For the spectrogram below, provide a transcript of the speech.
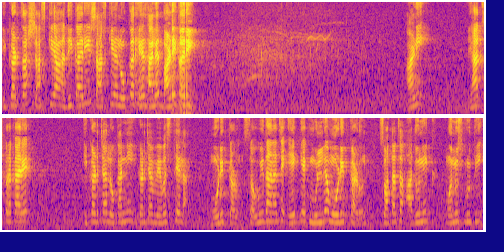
इकडचा शासकीय अधिकारी शासकीय नोकर हे झालेत भाडेकरी. आणि ह्याच प्रकारे इकडच्या लोकांनी इकडच्या व्यवस्थेला मोडीत काढून संविधानाचे एक एक मूल्य मोडीत काढून स्वतःचं आधुनिक मनुस्मृती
